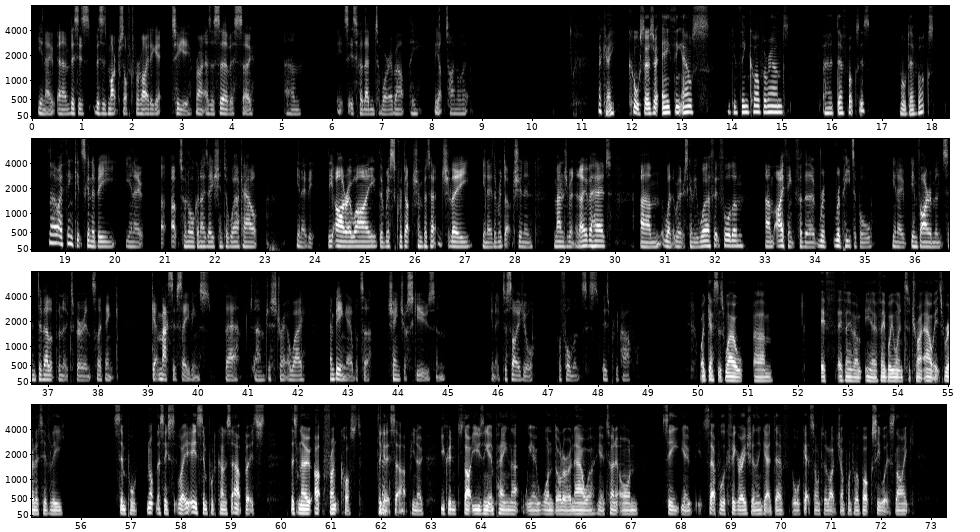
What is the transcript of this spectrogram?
you know um, this is this is microsoft providing it to you right as a service. So um, it's it's for them to worry about the the uptime of it. Okay cool. So is there anything else you can think of around uh, dev boxes more dev box no i think it's going to be you know up to an organization to work out you know the the ROI, the risk reduction potentially, you know, the reduction in management and overhead, um, whether, whether it's going to be worth it for them. Um, I think for the re- repeatable, you know, environments and development experience, I think get massive savings there um, just straight away, and being able to change your SKUs and you know decide your performance is is pretty powerful. Well, I guess as well, um, if if anybody, you know if anybody wanted to try it out, it's relatively simple. Not necessarily well, it is simple to kind of set up, but it's there's no upfront cost to no. get it set up. You know, you can start using it and paying that you know one dollar an hour. You know, turn it on, see, you know, set up all the configuration, then get a dev or get someone to like jump onto a box, see what it's like,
